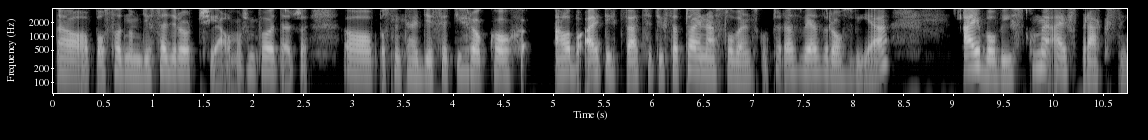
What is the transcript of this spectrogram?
v poslednom desaťročí, ale môžem povedať, že v posledných 10 rokoch alebo aj tých 20 sa to aj na Slovensku čoraz viac rozvíja, aj vo výskume, aj v praxi.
